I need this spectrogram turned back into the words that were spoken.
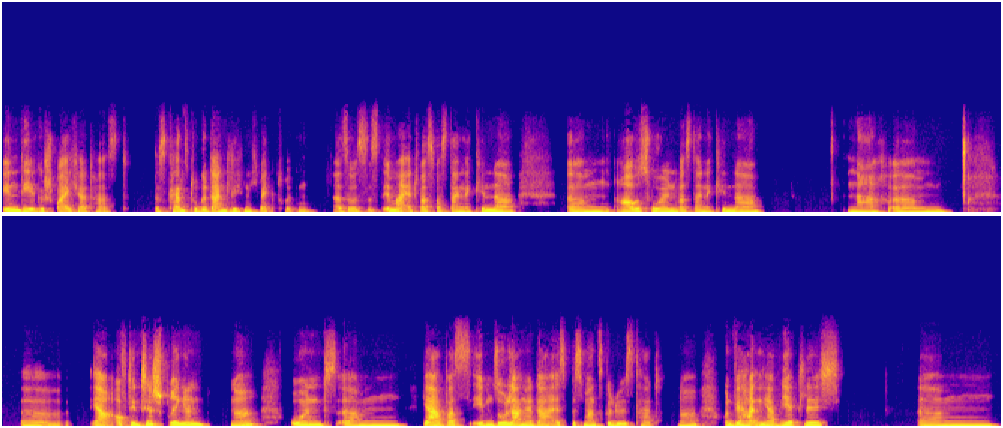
in dir gespeichert hast, das kannst du gedanklich nicht wegdrücken. Also es ist immer etwas, was deine Kinder ähm, rausholen, was deine Kinder nach ähm, äh, ja, auf den Tisch bringen. Ne? Und ähm, ja, was eben so lange da ist, bis man es gelöst hat. Ne? Und wir hatten ja wirklich ähm,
